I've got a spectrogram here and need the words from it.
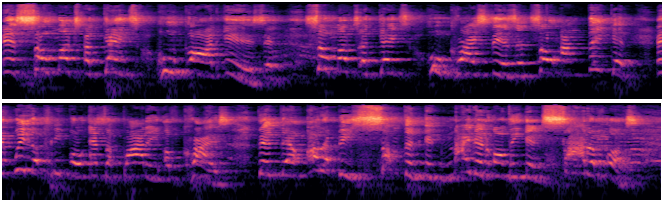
is so much against who God is and so much against who Christ is. And so I'm thinking, if we the people as a body of Christ, then there ought to be something ignited on the inside of us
